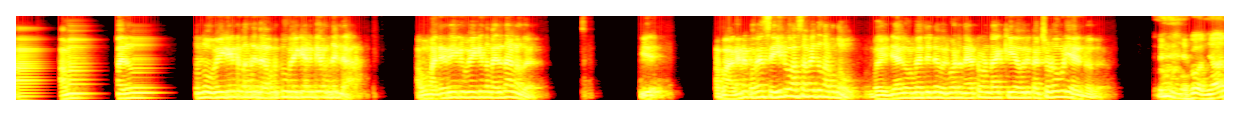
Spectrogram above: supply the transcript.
ആ ഉപയോഗിക്കേണ്ടി വന്നില്ല അവർക്ക് ഉപയോഗിക്കേണ്ടി വന്നില്ല. അപ്പൊ മലേറിയക്ക് ഉപയോഗിക്കുന്ന മരുന്നാണത്. അപ്പൊ അങ്ങനെ കുറെ സെയിലും ആ സമയത്ത് നടന്നു. അപ്പൊ ഇന്ത്യ ഗവൺമെന്റിന്റെ ഒരുപാട് നേട്ടം ഉണ്ടാക്കിയ ഒരു കച്ചവടം കൂടിയായിരുന്നു അത്. ഇപ്പോ ഞാൻ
